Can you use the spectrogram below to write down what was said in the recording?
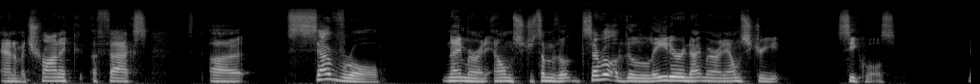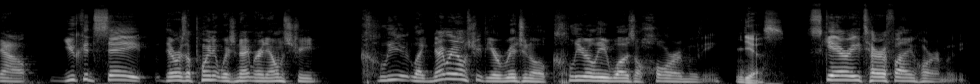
animatronic effects. Uh, several Nightmare on Elm Street, some of the several of the later Nightmare on Elm Street sequels. Now, you could say there was a point at which Nightmare on Elm Street clear like Nightmare on Elm Street the original clearly was a horror movie. Yes. Scary, terrifying horror movie.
